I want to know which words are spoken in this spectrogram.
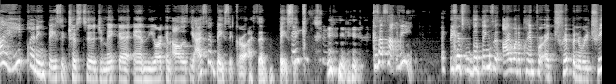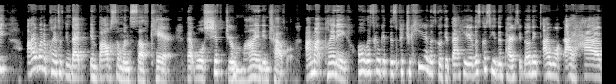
I hate planning basic trips to Jamaica and New York and all this. Yeah, I said basic, girl. I said basic. Because that's not me. Eh. Because the things that I want to plan for a trip and a retreat I want to plan something that involves someone's self care that will shift your mind in travel. I'm not planning, oh, let's go get this picture here, let's go get that here, let's go see the Empire State Building. I want, I have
